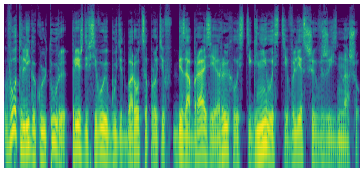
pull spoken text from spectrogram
Вот Лига культуры прежде всего и будет бороться против безобразия, рыхлости, гнилости, влезших в жизнь нашу.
